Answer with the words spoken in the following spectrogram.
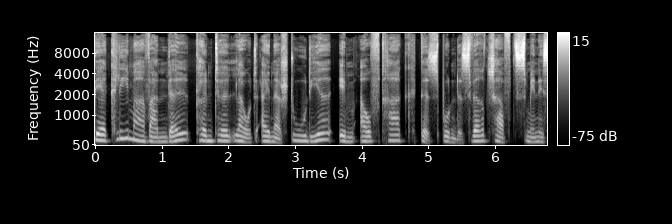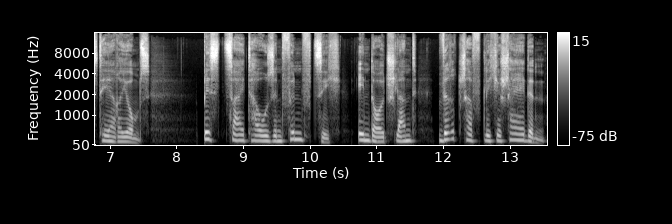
Der Klimawandel könnte laut einer Studie im Auftrag des Bundeswirtschaftsministeriums bis 2050 in Deutschland wirtschaftliche Schäden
